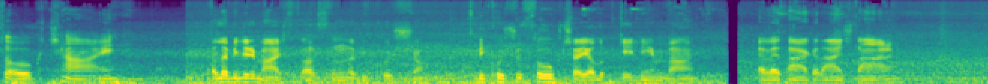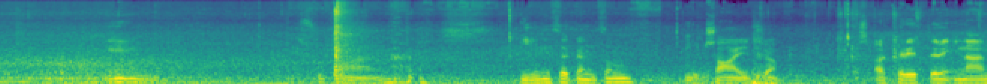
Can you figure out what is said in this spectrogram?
Soğuk çay. Alabilirim artık aslında bir koşu. Bir koşu soğuk çay alıp geleyim ben. Evet arkadaşlar. Hmm. Süper. Yeni takıntım bu çaycı. Akaretlere inen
